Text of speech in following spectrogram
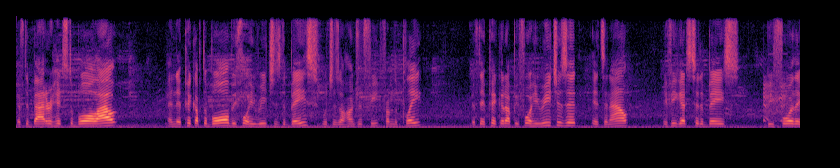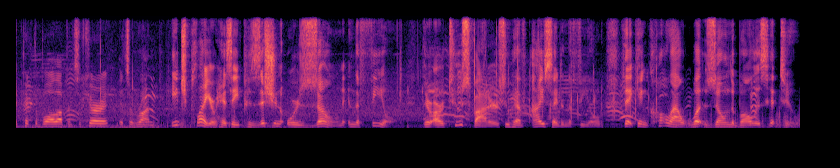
If the batter hits the ball out and they pick up the ball before he reaches the base, which is 100 feet from the plate, if they pick it up before he reaches it, it's an out. If he gets to the base, before they pick the ball up and secure it, it's a run. Each player has a position or zone in the field. There are two spotters who have eyesight in the field that can call out what zone the ball is hit to.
